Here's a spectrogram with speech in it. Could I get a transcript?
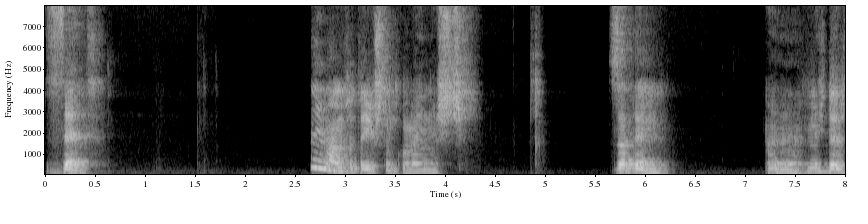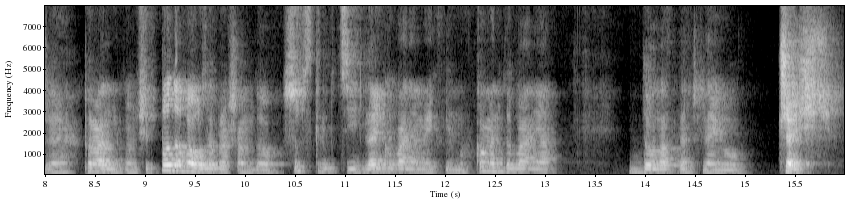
Z. No i mamy tutaj już tą kolejność. Zatem yy, myślę, że poradnik Wam się podobał. Zapraszam do subskrypcji, lajkowania moich filmów, komentowania. Do następnego. Cześć!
